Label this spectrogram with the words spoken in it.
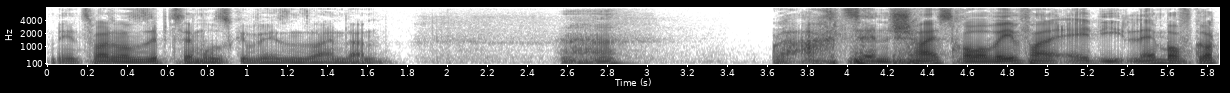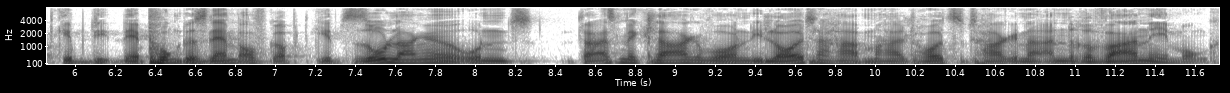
Nee, 2017 muss es gewesen sein dann. Aha oder 18, scheiß drauf. Auf jeden Fall, ey, die Lamb of God gibt, der Punkt ist, Lamb of God gibt es so lange und da ist mir klar geworden, die Leute haben halt heutzutage eine andere Wahrnehmung.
